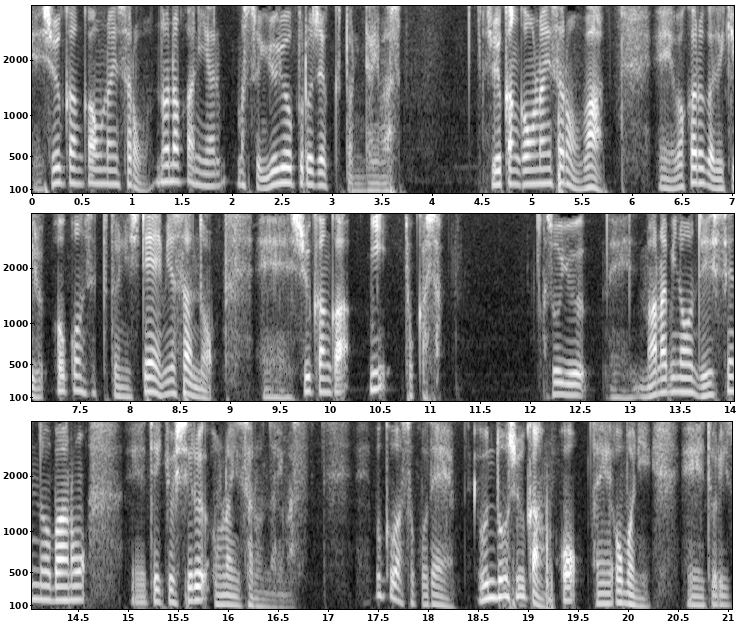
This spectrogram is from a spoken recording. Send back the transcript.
え、習慣化オンラインサロンの中にあります有料プロジェクトになります。習慣化オンラインサロンは、えー、わかるができるをコンセプトにして皆さんの、えー、習慣化に特化したそういう、学びの実践の場の、提供しているオンラインサロンになります。僕はそこで運動習慣を、主に、取り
